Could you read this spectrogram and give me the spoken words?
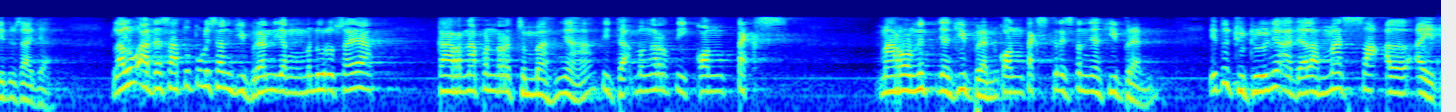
gitu saja. Lalu ada satu tulisan Gibran yang menurut saya karena penerjemahnya tidak mengerti konteks maronitnya Gibran, konteks Kristennya Gibran. Itu judulnya adalah Masa al-Aid.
